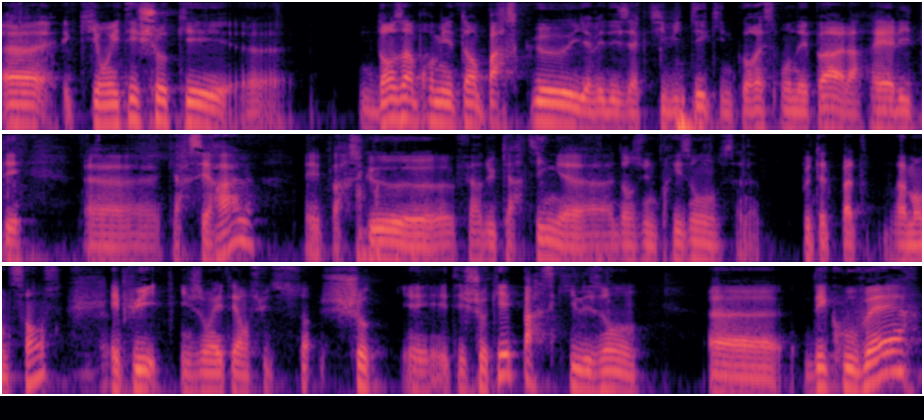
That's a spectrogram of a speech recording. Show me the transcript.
euh, qui ont été choqués, euh, dans un premier temps, parce qu'il y avait des activités qui ne correspondaient pas à la réalité carcérale, et parce que faire du karting dans une prison, ça n'a peut-être pas vraiment de sens. Et puis, ils ont été ensuite choqués, été choqués parce qu'ils ont euh, découvert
